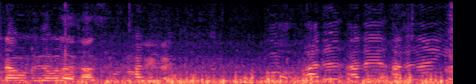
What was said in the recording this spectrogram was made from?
down க்கு எவ்வளவு காசு? ஓ, அது அது அதுதான் இங்க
